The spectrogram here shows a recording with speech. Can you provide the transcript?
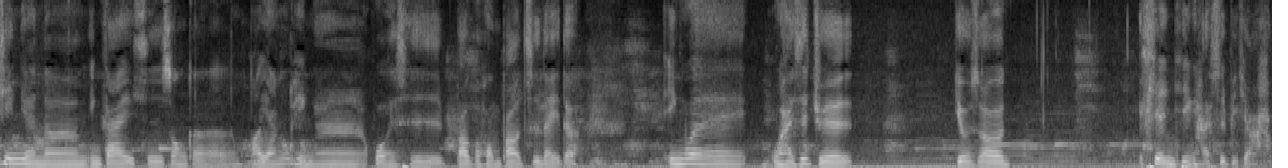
今年呢应该是送个保养品啊或者是包个红包之类的因为我还是觉得有时候现金还是比较好。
